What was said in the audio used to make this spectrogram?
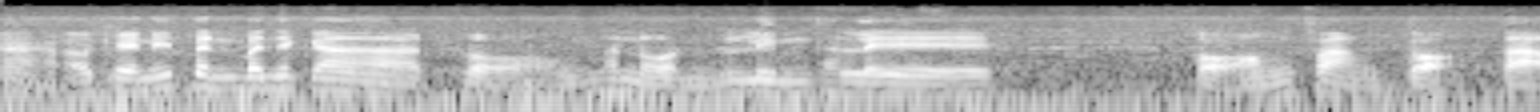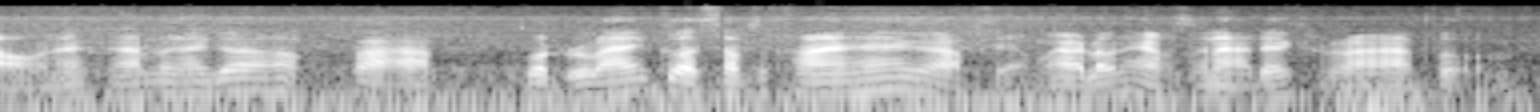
อะโอเค นี่เป็นบรรยากาศของถนนริมทะเลของฝั่งเกาะเต่านะครับยังไงก็ฝากกดไลค์ กด Subscribe ให้กับเสียงมารถแห่งโฆษณาด้วยครับผม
